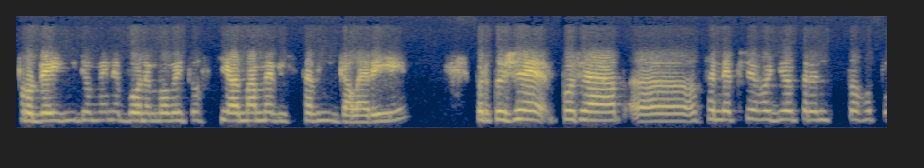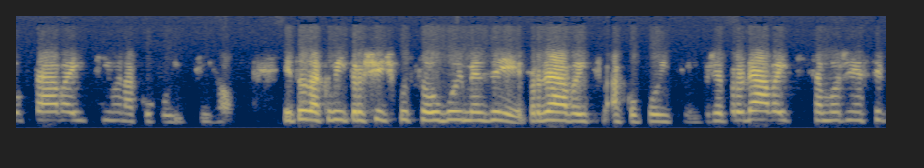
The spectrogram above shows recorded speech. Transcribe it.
prodejní domy nebo nemovitosti, ale máme výstavní galerii, protože pořád se nepřehodil trend z toho poptávajícího nakupujícího. Je to takový trošičku souboj mezi prodávajícím a kupujícím, protože prodávající samozřejmě si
